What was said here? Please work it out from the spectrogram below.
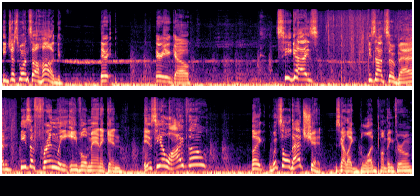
He just wants a hug. There There you go. See, guys? He's not so bad. He's a friendly evil mannequin. Is he alive, though? Like, what's all that shit? He's got, like, blood pumping through him.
